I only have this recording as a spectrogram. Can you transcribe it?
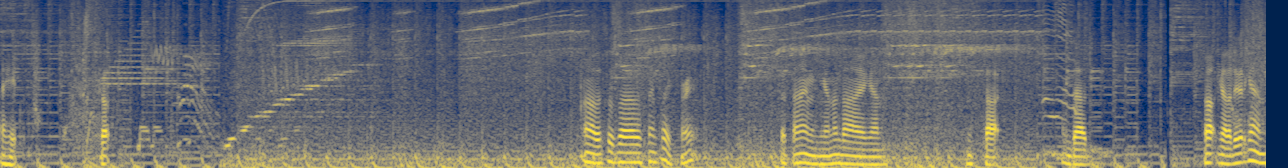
I hate this. Go. Oh, this is uh, the same place, right? But I'm gonna die again. I'm stuck. I'm dead. Well, gotta do it again.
